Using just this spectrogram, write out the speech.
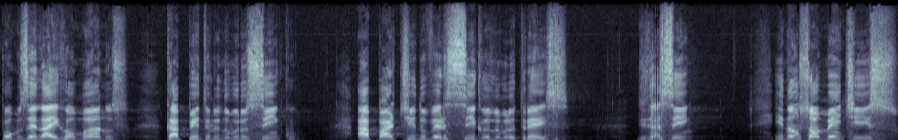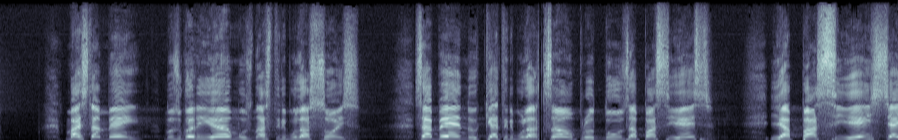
Vamos ler lá em Romanos, capítulo número 5, a partir do versículo número 3. Diz assim: E não somente isso, mas também nos gloriamos nas tribulações, sabendo que a tribulação produz a paciência, e a paciência a,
